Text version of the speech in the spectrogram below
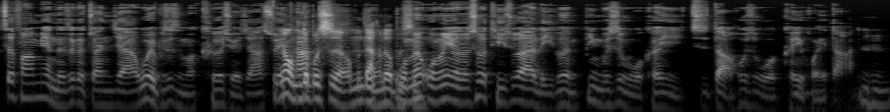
这方面的这个专家，我也不是什么科学家，所以那我们他都不是，我们两个都不是。我们我们有的时候提出来的理论，并不是我可以知道，或是我可以回答的，嗯哼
